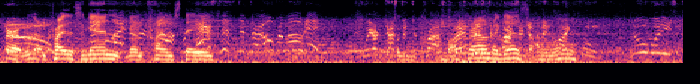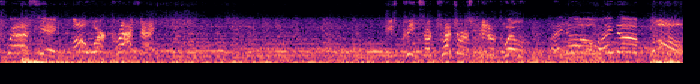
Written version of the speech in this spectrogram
Alright, we're gonna try this again. We're gonna try and stay Repair systems are overloaded! We are destined to crash, above ground, I guess. I don't know. Nobody's crashing! Oh, we're crashing! These peaks are treacherous, Peter Quill! I know! I know! Oh!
